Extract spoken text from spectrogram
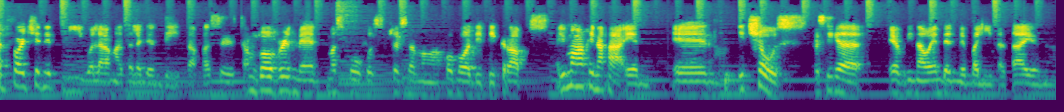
Unfortunately, wala nga talagang data kasi ang government mas focus siya sa mga commodity crops, yung mga kinakain. And it shows kasi nga every now and then may balita tayo na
